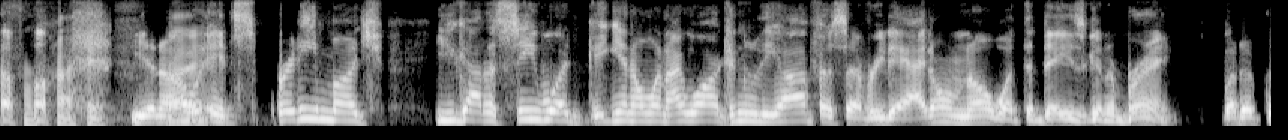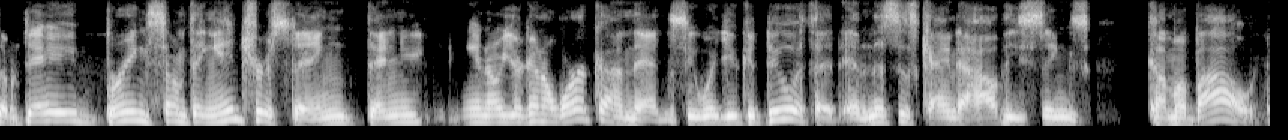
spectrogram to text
Right. You know, Right. it's pretty much you got to see what you know. When I walk into the office every day, I don't know what the day is going to bring. But if the day brings something interesting, then you you know you're going to work on that and see what you could do with it. And this is kind of how these things come about.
